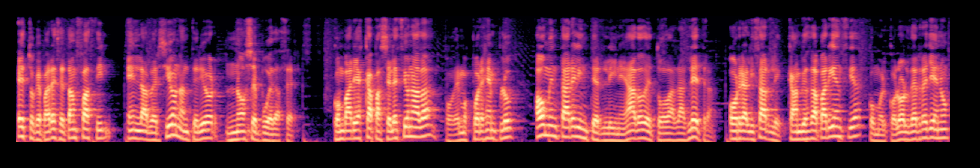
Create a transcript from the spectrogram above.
Esto que parece tan fácil, en la versión anterior no se puede hacer. Con varias capas seleccionadas podemos, por ejemplo, aumentar el interlineado de todas las letras, o realizarle cambios de apariencia, como el color del relleno,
